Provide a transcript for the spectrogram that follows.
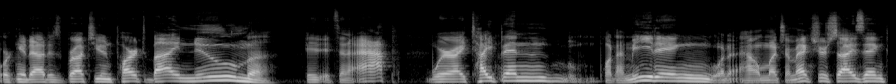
Working It Out is brought to you in part by Noom. It- It's an app where I type in what I'm eating, what how much I'm exercising.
